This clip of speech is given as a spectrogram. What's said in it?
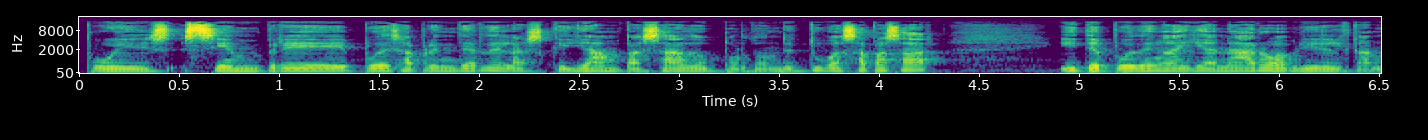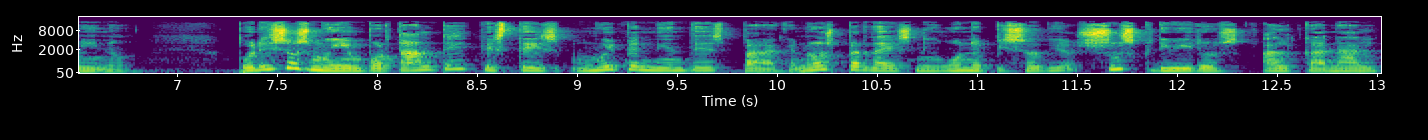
pues siempre puedes aprender de las que ya han pasado por donde tú vas a pasar y te pueden allanar o abrir el camino. Por eso es muy importante que estéis muy pendientes para que no os perdáis ningún episodio, suscribiros al canal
